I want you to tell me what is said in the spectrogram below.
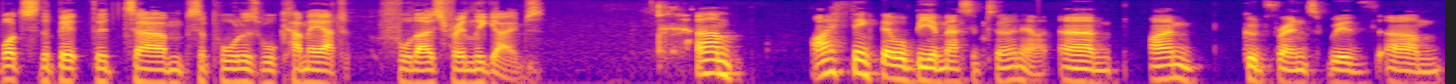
what's the bet that um, supporters will come out for those friendly games? Um, I think there will be a massive turnout. Um, I'm good friends with um,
